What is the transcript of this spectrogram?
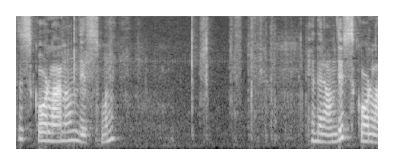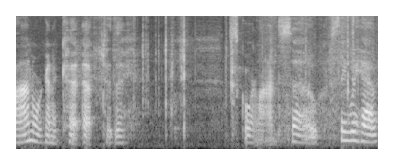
the score line on this one. And then on this score line, we're going to cut up to the score line. So, see we have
